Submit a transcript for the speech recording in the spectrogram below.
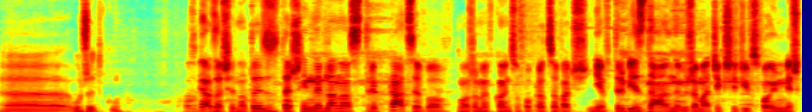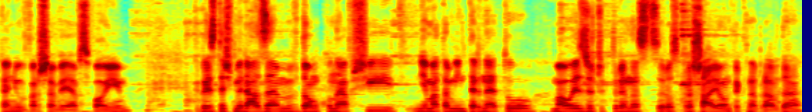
e, użytku. No zgadza się, no to jest też inny dla nas tryb pracy, bo możemy w końcu popracować nie w trybie zdalnym, że Maciek siedzi w swoim mieszkaniu w Warszawie, ja w swoim, tylko jesteśmy razem w domku na wsi, nie ma tam internetu, mało jest rzeczy, które nas rozpraszają tak naprawdę.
